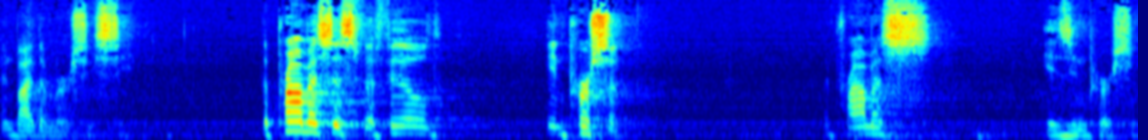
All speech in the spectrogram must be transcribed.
and by the mercy seat. The promise is fulfilled in person. The promise is in person.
